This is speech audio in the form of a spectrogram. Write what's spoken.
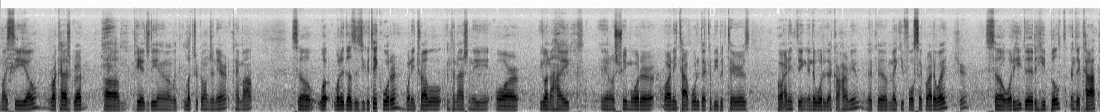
my CEO, Rakesh Guduru, um, PhD and electrical engineer, came out. So what what it does is you could take water when you travel internationally or you go on a hike, you know, stream water or any tap water that could be bacteria or anything in the water that could harm you, that could make you fall sick right away. Sure. So what he did, he built in the cap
